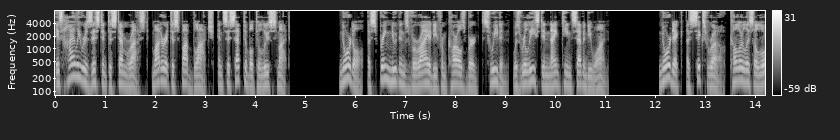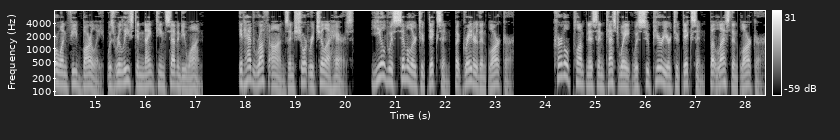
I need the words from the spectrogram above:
is highly resistant to stem rust, moderate to spot blotch, and susceptible to loose smut. Nordal, a spring nutans variety from Carlsberg, Sweden, was released in 1971. Nordic, a six-row, colorless Aleurone feed barley, was released in 1971. It had rough awns and short rachilla hairs. Yield was similar to Dixon, but greater than Larker. Kernel plumpness and test weight was superior to Dixon, but less than Larker.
